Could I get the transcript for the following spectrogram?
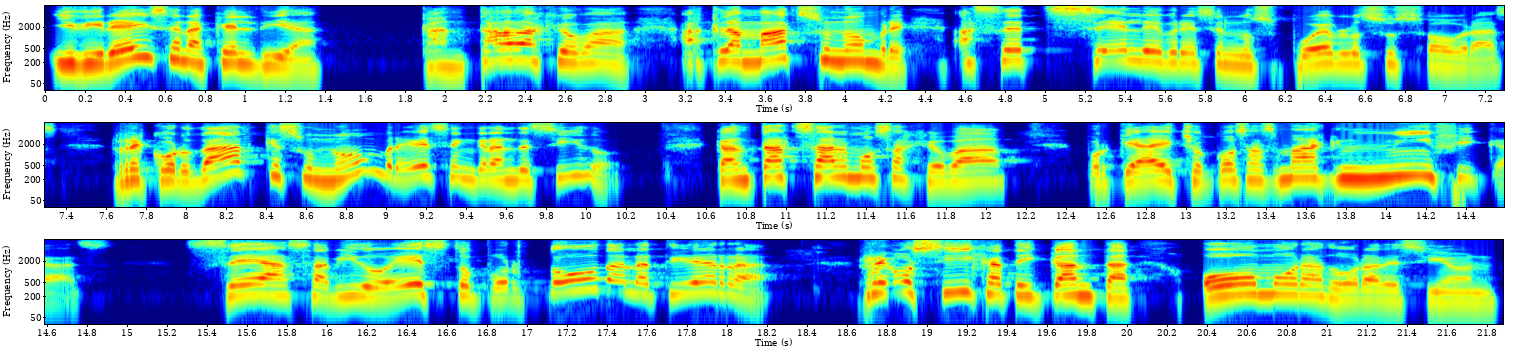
y diréis en aquel día, Cantad a Jehová, aclamad su nombre, haced célebres en los pueblos sus obras, recordad que su nombre es engrandecido. Cantad salmos a Jehová, porque ha hecho cosas magníficas. Sea sabido esto por toda la tierra. Regocíjate y canta, oh moradora de Sión,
